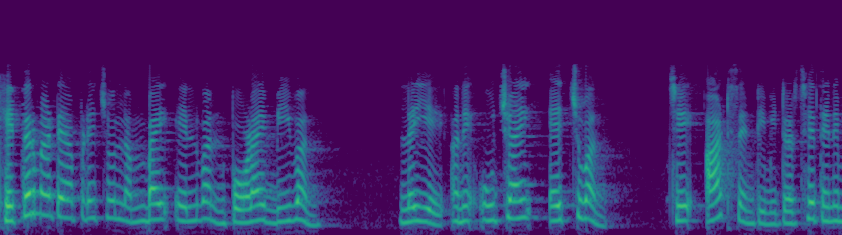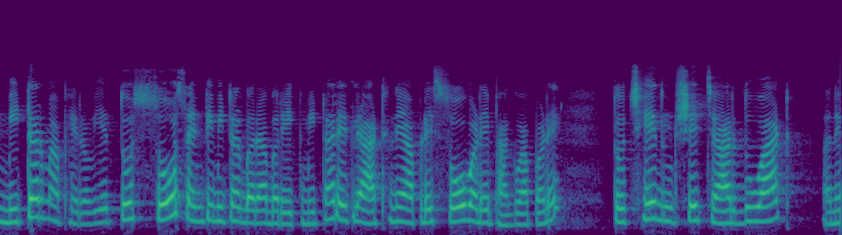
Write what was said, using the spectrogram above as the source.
ખેતર માટે આપણે જો લંબાઈ એલ વન, પહોળાઈ બી વન લઈએ અને ઊંચાઈ એચ વન જે આઠ સેન્ટીમીટર છે, તેને મીટરમાં ફેરવીએ તો સો સેન્ટીમીટર બરાબર એક મીટર, એટલે આઠને આપણે સો વડે ભાગવા પડે. તો છેદ ઉડશે ચાર દુ આઠ અને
